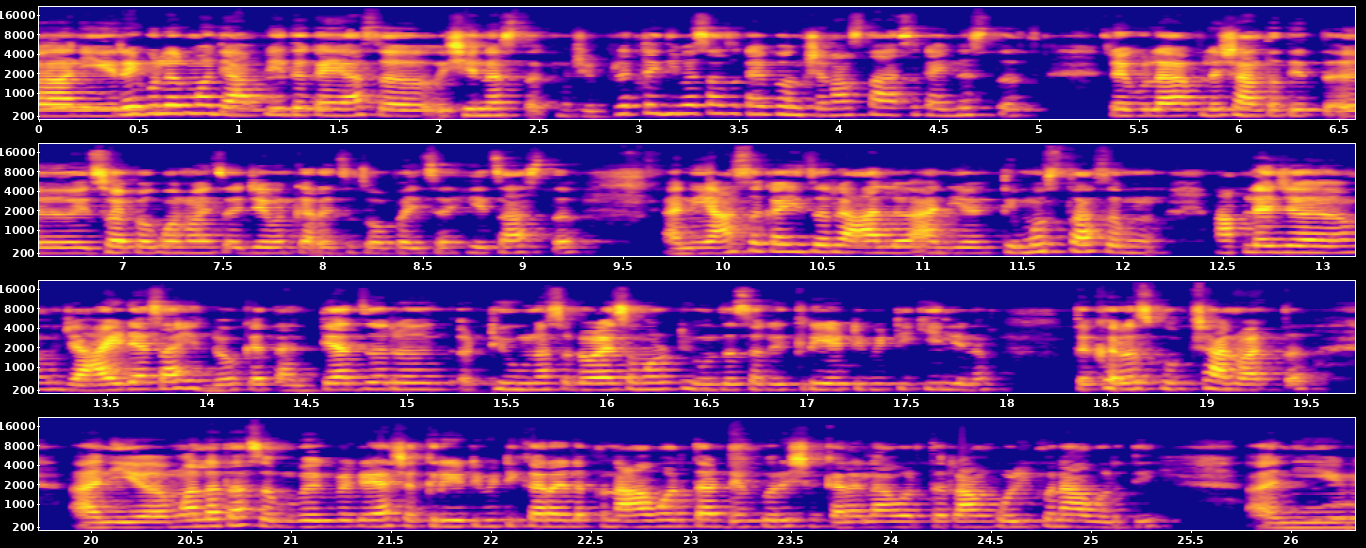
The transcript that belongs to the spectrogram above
आणि रेग्युलरमध्ये आपली इथं काही असं हे नसतं. म्हणजे प्रत्येक दिवस असं काही फंक्शन असतं असं काही नसतंच. रेग्युलर आपलं शांततेत स्वयंपाक बनवायचं जेवण करायचं झोपायचं हेच असतं. आणि असं काही जर आलं आणि ते मस्त असं आपल्या ज्या म्हणजे आयडियाज आहेत डोक्यात आणि त्या जर ठेवून असं डोळ्यासमोर ठेवून जर सगळी क्रिएटिव्हिटी केली ना तर खरंच खूप छान वाटतं. आणि मला तर असं वेगवेगळ्या अशा क्रिएटिव्हिटी करायला पण आवडतात डेकोरेशन करायला आवडतं रांगोळी पण आवडते. आणि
